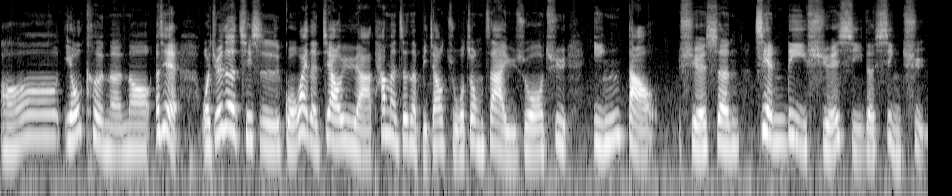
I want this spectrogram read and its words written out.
哦，有可能哦，而且我觉得其实国外的教育啊，他们真的比较着重在于说去引导学生建立学习的兴趣。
